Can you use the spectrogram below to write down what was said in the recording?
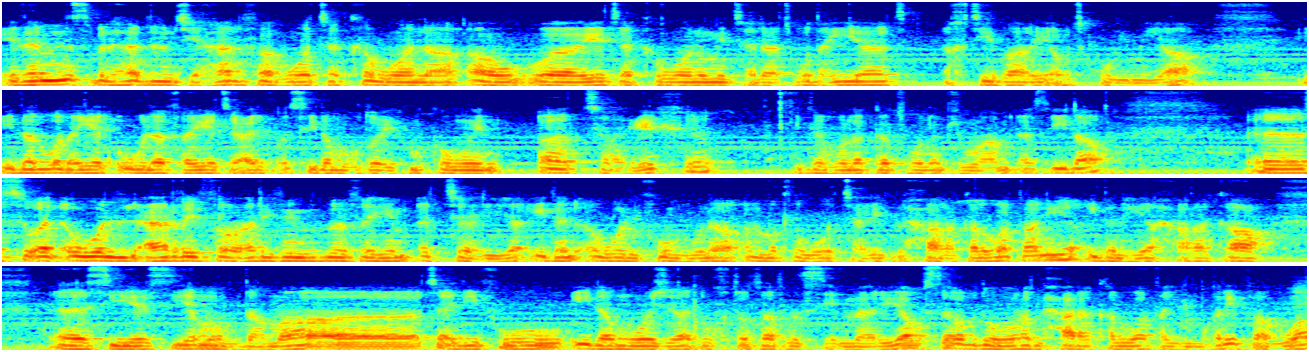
إذا بالنسبة لهذا الامتحان فهو تكون أو يتكون من ثلاث وضعيات اختبارية أو تقويمية. إذا الوضعية الأولى فهي تعريف أسئلة موضوعية في مكون التاريخ. إذا هناك هنا مجموعة من الأسئلة. السؤال الأول عرف أو عرف بالمفاهيم التالية إذا أول مفهوم هنا المطلوب هو تعريف الحركة الوطنية. إذا هي حركة آه، سياسية منظمة آه، تهدف إلى مواجهة المخططات الاستعمارية. وسبب ظهور الحركة الوطنية المغرب فهو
